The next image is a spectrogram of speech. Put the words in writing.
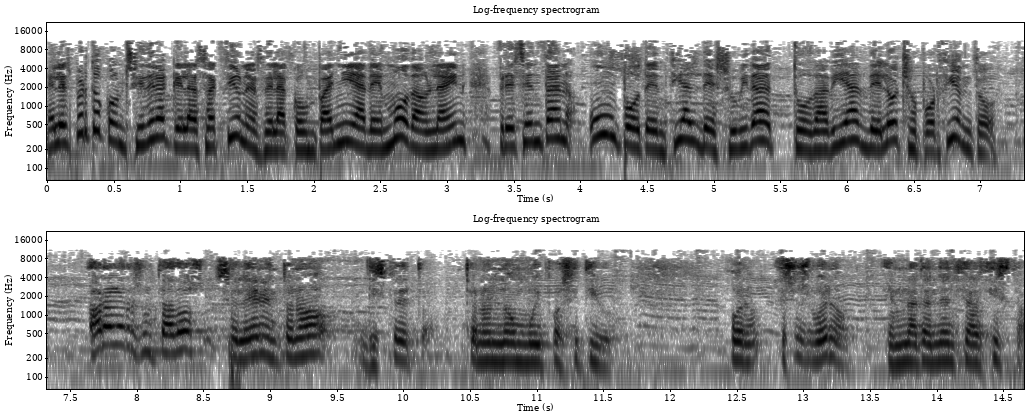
El experto considera que las acciones de la compañía de moda online presentan un potencial de subida todavía del 8%. Ahora los resultados se leen en tono discreto, tono no muy positivo. Bueno, eso es bueno en una tendencia alcista.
